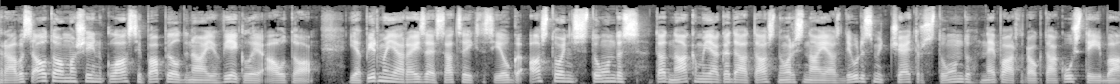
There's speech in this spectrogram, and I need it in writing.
Kravas automašīnu klasi papildināja vieglie auto. Ja pirmajā reizē sacīkstas ilga 8 stundas, tad nākamajā gadā tās norisinājās 24 stundu nepārtrauktā kustībā.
